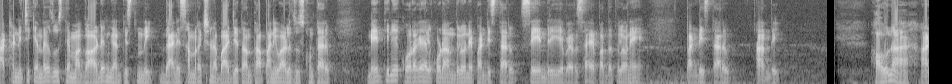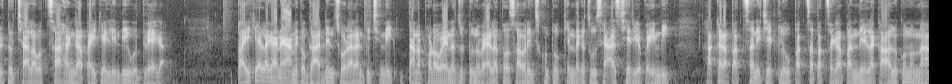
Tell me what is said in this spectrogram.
అక్కడి నుంచి కిందకు చూస్తే మా గార్డెన్ కనిపిస్తుంది. దాని సంరక్షణ బాధ్యత అంతా పని వాళ్ళు చూసుకుంటారు. మేము తినే కూరగాయలు కూడా అందులోనే పండిస్తారు. సేంద్రియ వ్యవసాయ పద్ధతిలోనే పండిస్తారు అంది. అవునా? అంటూ చాలా ఉత్సాహంగా పైకి వెళ్ళింది ఉద్వేగ. పైకి వెళ్ళగానే ఆమెకు గార్డెన్ చూడాలనిపించింది. తన పొడవైన జుట్టును వేళ్ళతో సవరించుకుంటూ కిందకు చూసి ఆశ్చర్యపోయింది. అక్కడ పచ్చని చెట్లు పచ్చ పచ్చగా పందిళ్ళ కాలుకునున్న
